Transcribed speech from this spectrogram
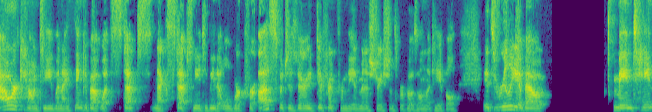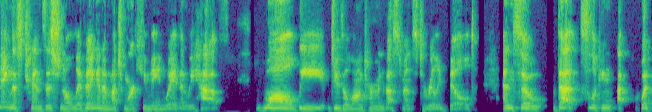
our county, when I think about what steps, next steps need to be that will work for us, which is very different from the administration's proposal on the table, it's really about maintaining this transitional living in a much more humane way than we have while we do the long-term investments to really build. And so that's looking at what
